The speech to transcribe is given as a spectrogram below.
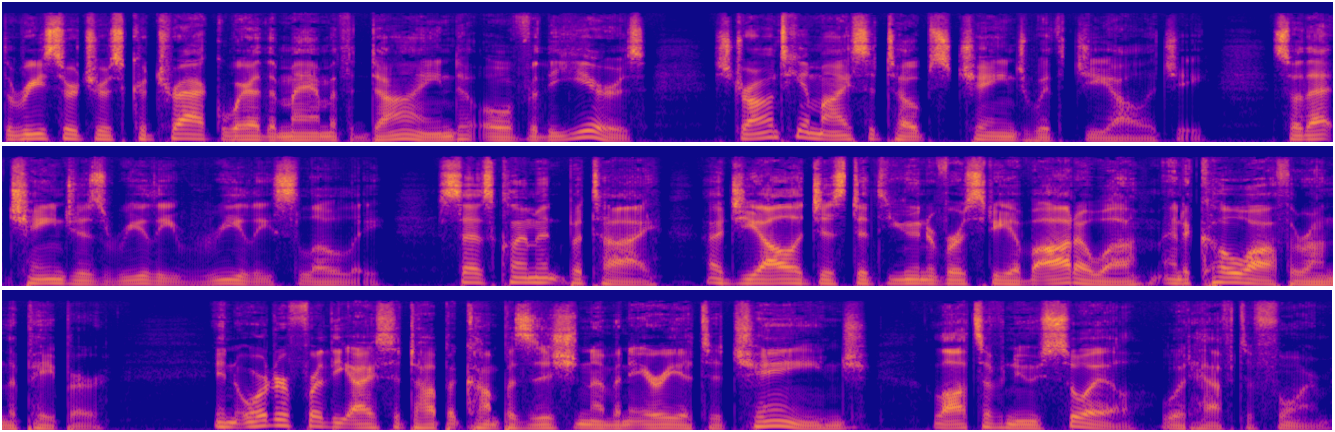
the researchers could track where the mammoth dined over the years. Strontium isotopes change with geology, so that changes really, really slowly, says Clement Bataille, a geologist at the University of Ottawa and a co author on the paper. In order for the isotopic composition of an area to change, lots of new soil would have to form.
